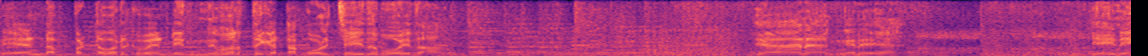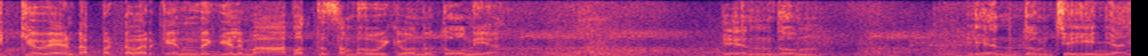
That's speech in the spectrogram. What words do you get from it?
വേണ്ടപ്പെട്ടവർക്ക് വേണ്ടി നിവർത്തി കെട്ടപ്പോൾ ചെയ്തു പോയതാ. ഞാൻ അങ്ങനെയാ. എനിക്ക് വേണ്ടപ്പെട്ടവർക്ക് എന്തെങ്കിലും ആപത്ത് സംഭവിക്കുമെന്ന് തോന്നിയ? എന്തും എന്തും ചെയ്യും ഞാൻ.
